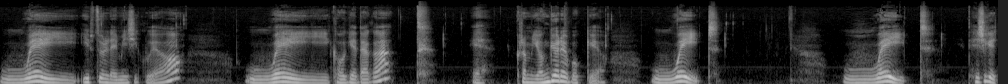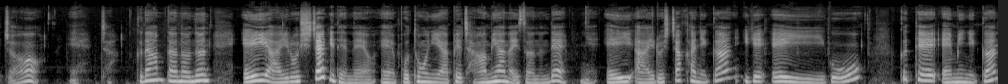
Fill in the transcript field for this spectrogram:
way 입술 내미시고요. way 거기에다가 그럼 연결해 볼게요. wait, wait 되시겠죠? 예, 자, 그 다음 단어는 AI로 시작이 되네요. 예, 보통은 이 앞에 자음이 하나 있었는데 예, AI로 시작하니까 이게 A고 끝에 M이니까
